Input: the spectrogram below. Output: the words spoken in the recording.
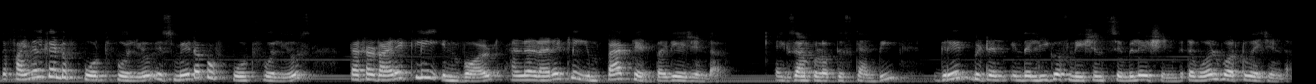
The final kind of portfolio is made up of portfolios that are directly involved and are directly impacted by the agenda. Example of this can be Great Britain in the League of Nations simulation with a World War II agenda.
